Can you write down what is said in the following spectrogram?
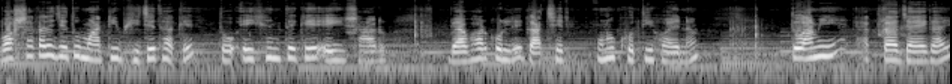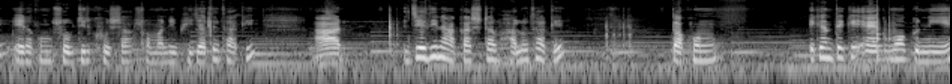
বর্ষাকালে যেহেতু মাটি ভিজে থাকে তো এইখান থেকে এই সার ব্যবহার করলে গাছের কোনো ক্ষতি হয় না। তো আমি একটা জায়গায় এরকম সবজির খোসা সমানে ভিজাতে থাকি আর যেদিন আকাশটা ভালো থাকে তখন এখান থেকে এক মগ নিয়ে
